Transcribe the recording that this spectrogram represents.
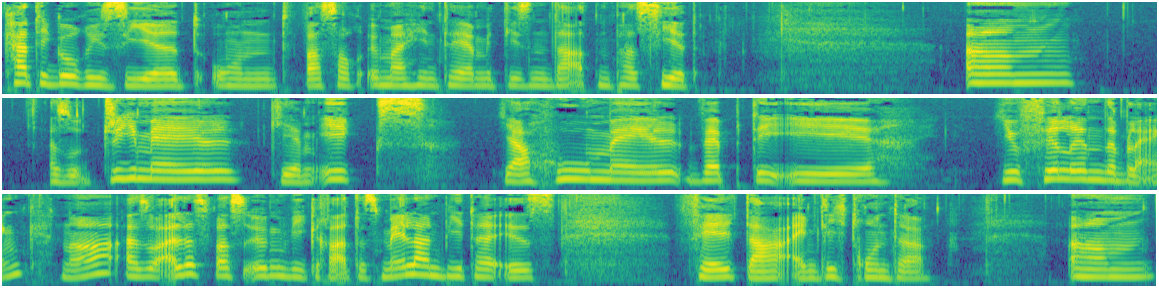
kategorisiert und was auch immer hinterher mit diesen Daten passiert. Ähm, also Gmail, GMX, Yahoo Mail, Web.de, you fill in the blank. Ne? Also alles, was irgendwie gratis Mailanbieter ist, fällt da eigentlich drunter. Ähm,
